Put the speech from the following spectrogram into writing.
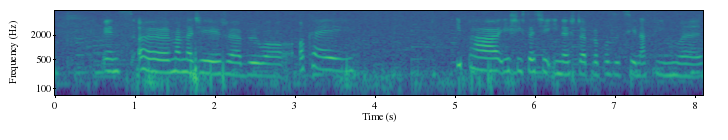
Więc e, mam nadzieję, że było ok. I pa, jeśli chcecie inne jeszcze propozycje na filmy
